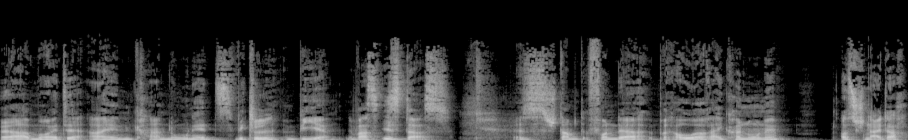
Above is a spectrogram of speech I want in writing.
wir haben heute ein Kanone Zwickelbier. Was ist das? Es stammt von der Brauerei Kanone. Aus Schneidach?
